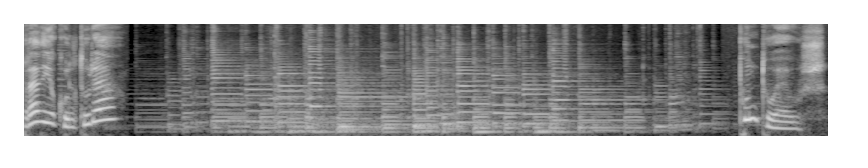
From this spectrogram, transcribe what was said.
Radio Cultura eus.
